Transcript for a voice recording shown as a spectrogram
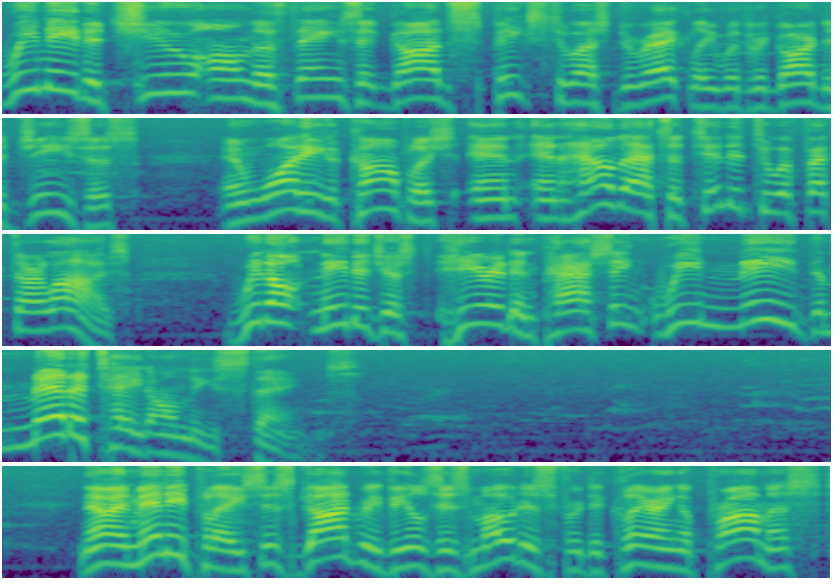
we need to chew on the things that God speaks to us directly with regard to Jesus and what he accomplished and, and how that's intended to affect our lives. We don't need to just hear it in passing, we need to meditate on these things. Now, in many places, God reveals his motives for declaring a promise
